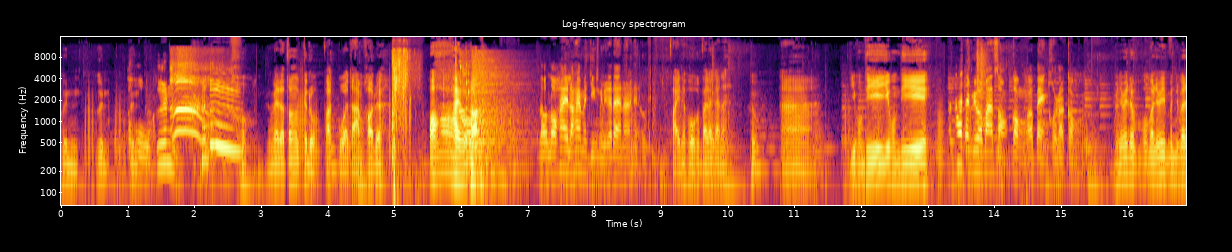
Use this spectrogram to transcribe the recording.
ขึ้น ขึ้น โอ้ขึ้น โหขึ้นโอ้โหทำไมเราต้องกระโดดปลากลัวตามเขาด้วยอ้อยหัวเราะเราเราให้เราให้มันยิงไปเลยก็ได้นะเนี่ยโอเคไฟนะโผล่ขึ้นไปแล้วกันนะปึ๊บอ่า ยิงผมทียิงผมทีถ้าจะมีประมาณสองกล่องก็แบ่งคนละกล่อง มันยังไม่โดนผมมันยังไม่มันมัน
